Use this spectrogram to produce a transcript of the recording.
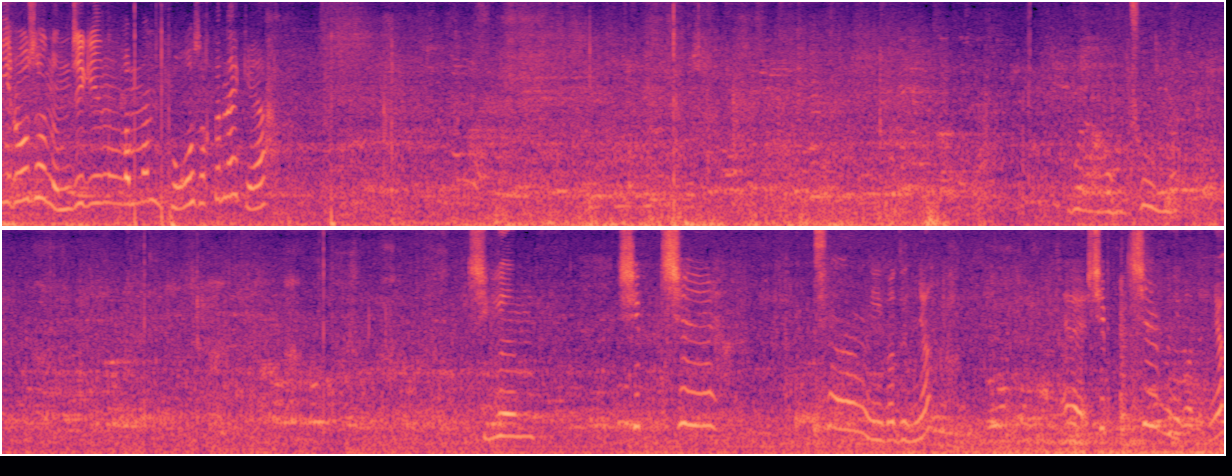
일호선 움직이는 것만 보고서 끝낼게요. 뭐야, 엄청 기네. 지금 17층이거든요. 네, 17분이거든요.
